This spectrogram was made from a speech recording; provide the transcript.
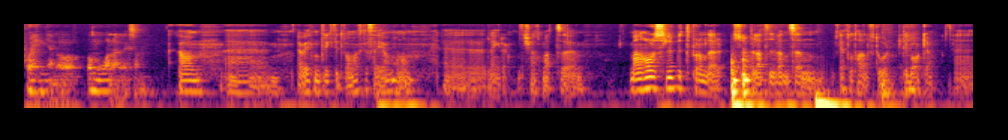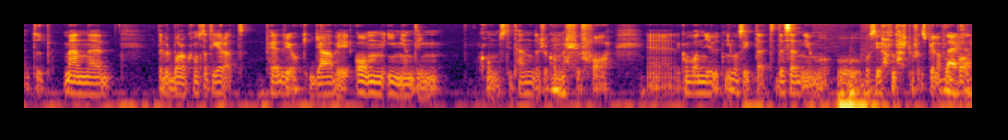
poängen och, och målen. Liksom. Ja, eh, jag vet inte riktigt vad man ska säga om honom eh, längre. Det känns som att eh, man har slut på de där superlativen sedan ett och ett halvt år tillbaka. Eh, typ. Men eh, det är väl bara att konstatera att Pedri och Gavi, om ingenting konstigt händer så kommer det vara eh, det kommer vara en njutning att sitta ett decennium och, och, och se dem där stå och spela fotboll.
